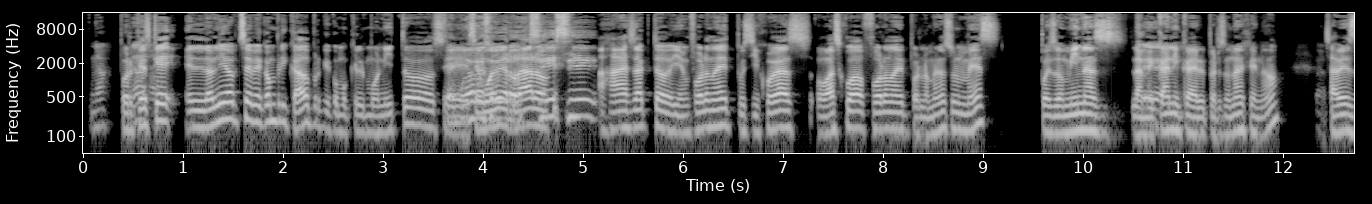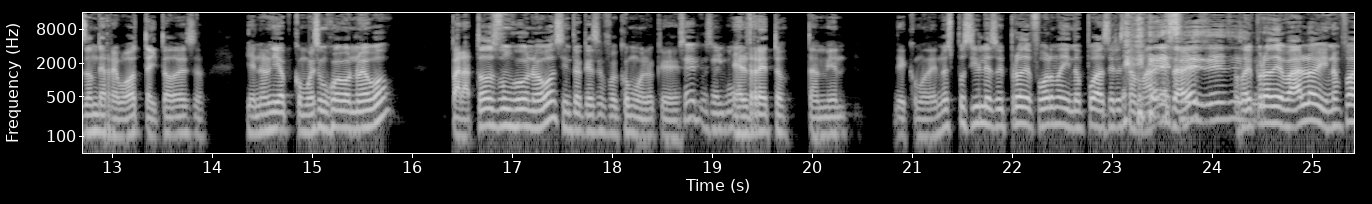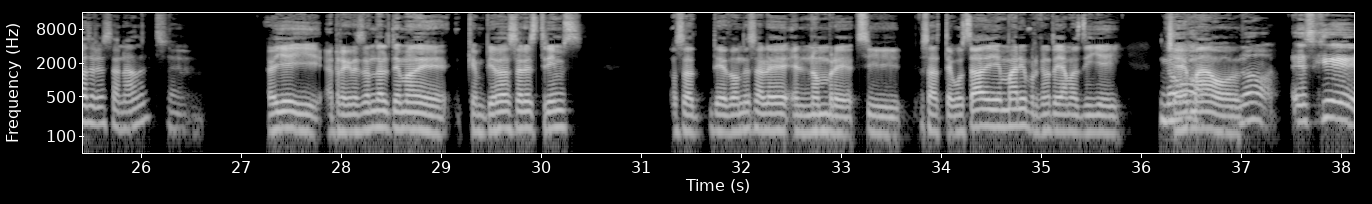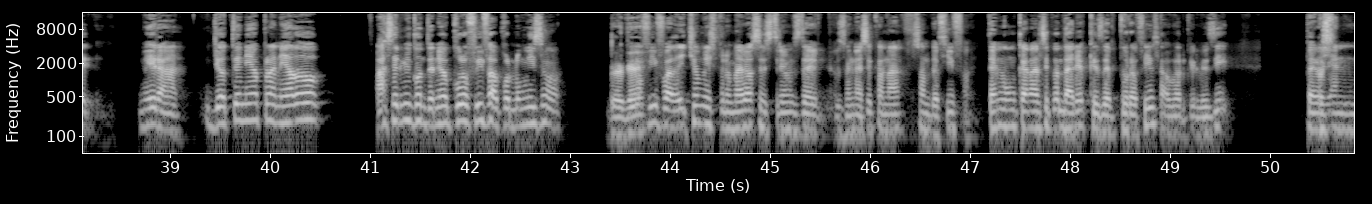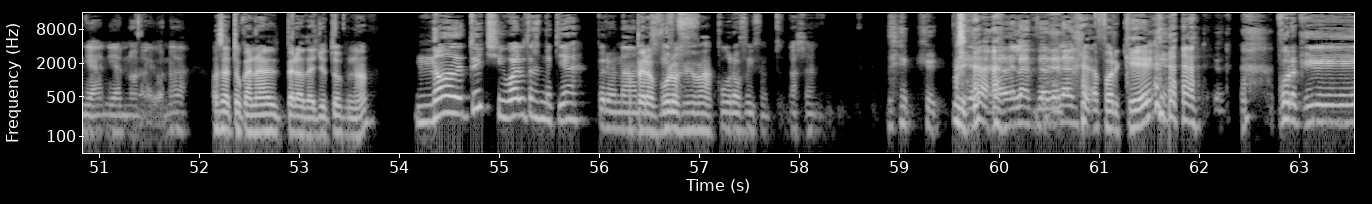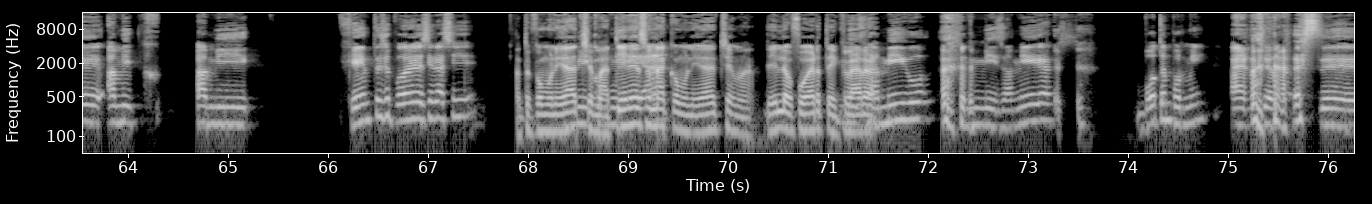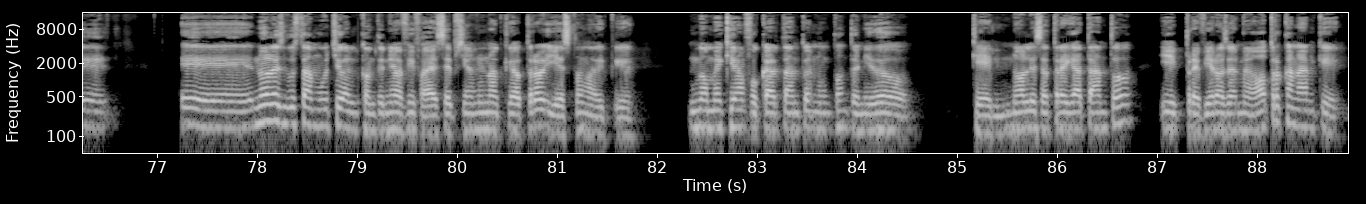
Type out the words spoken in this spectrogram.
No. Porque No, es que el Only Up se ve complicado porque como que el monito se, se mueve, raro. Sí, sí. Ajá, exacto. Y en Fortnite, pues si juegas o has jugado Fortnite por lo menos un mes, pues dominas la Sí. mecánica del personaje, ¿no? Claro. Sabes dónde rebota y todo eso. Y en Only Up, como es un juego nuevo, para todos fue un juego nuevo, siento que eso fue como lo que... Sí, pues el reto también. De como de, no es posible, soy pro de Fortnite y no puedo hacer esta madre, ¿sabes? sí, sí, O soy pro de Valo y no puedo hacer esta nada. Oye, y regresando al tema de que empiezas a hacer streams, o sea, ¿de dónde sale el nombre? Si, o sea, ¿te gustaba DJ Mario? ¿Por qué no te llamas DJ No, Chema o- no, es que, mira, yo tenía planeado hacer mi contenido puro FIFA por lo mismo. ¿Por Puro FIFA. De hecho, mis primeros streams de, pues, en ese canal son de FIFA. Tengo un canal secundario que es de puro FIFA, porque les di. Pero Pues- ya, ya, ya no hago nada. O sea, tu canal, pero de YouTube, ¿no? No, de Twitch igual transmitía, pero nada. Pero puro FIFA. Puro FIFA. Ajá. adelante, adelante. ¿Por qué? Porque a mi, a mi gente, se podría decir así, A tu comunidad, Mi Chema. Tienes una comunidad, Chema. Dilo fuerte, mis claro. amigos, mis amigas, voten por mí. Ah, no. Este, eh, no les gusta mucho el contenido de FIFA, a excepción uno que otro, y es como de que no me quiero enfocar tanto en un contenido que no les atraiga tanto y prefiero hacerme otro canal que,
